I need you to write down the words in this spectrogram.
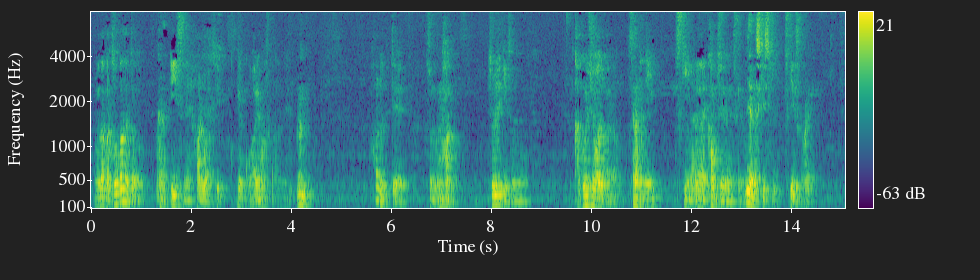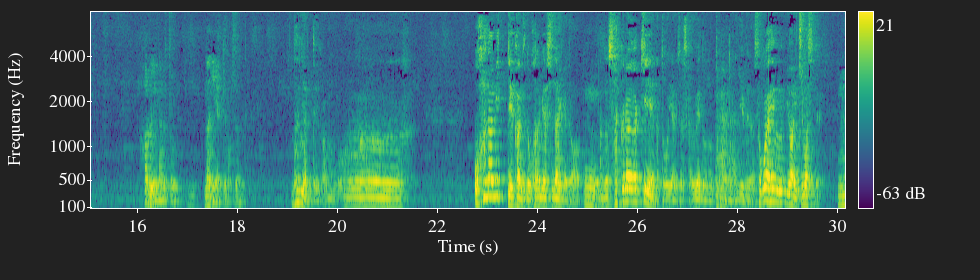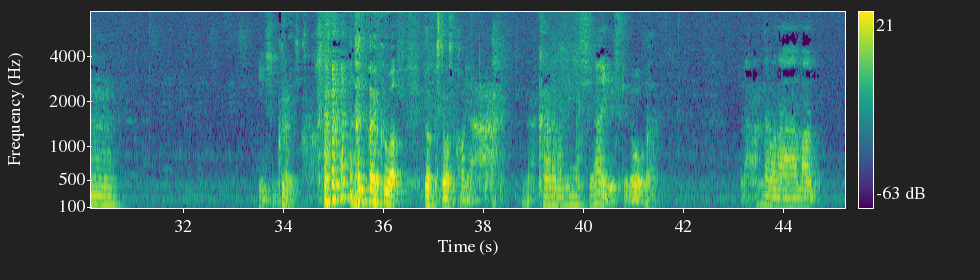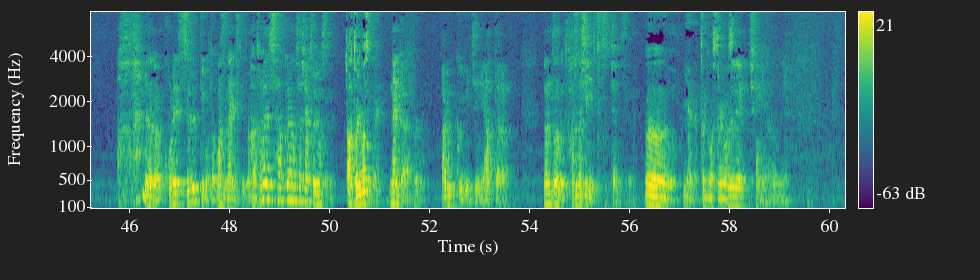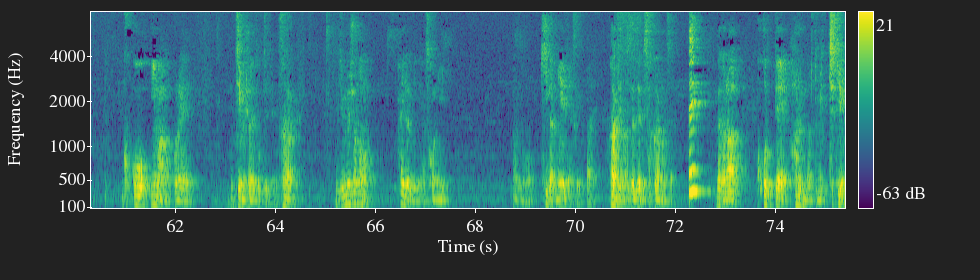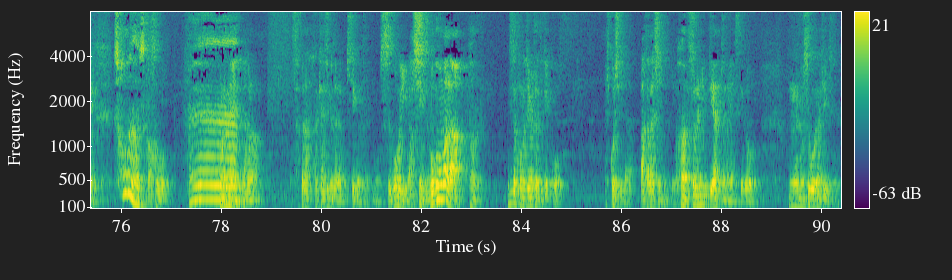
に。だからそう考えるとはい。いいですね。春は結結構ありますからね。うん。春ってそのまあ正直その花粉症あるからそんなに好きになれないかもしれないですけど、いや好き好き。好きですか、はい。春になると何やってます？何やってるか？もううーん。お花見っていう感じのお花見はしないけど、うん。あの桜が綺麗な通りあるじゃないですか。上野のところとか有名な、そこら辺は行きますね。うん。いいですね。ぐらいかな。何早くはやっぱしてます春いやーなかなか何もしないですけど、はなんだろうなまあ春だからこれするってことはまずないんですけど、はい。とりあえず桜の写真は撮りますよね。あ撮りますね。何か歩く道にあったらなんとなく恥ずかしいけど撮っちゃうんですよね。うん。いやいや撮ります撮りこれますでしかもねあのねここ今これ事務所で撮ってるじゃないですか、は事務所の入る時にあそこにあの木が見えるじゃないですかいっぱい、はい。実は全部桜なんですよ。え？だからここって春になるとめっちゃ綺麗なんですよ。そうなんですか？そう。へえこれねだから桜咲き始めたら来てください。もうすごいらしいんです。僕もまだはい。実はこの事務所って結構引っ越しが新しいんで、はい。それに出会ってないんですけどものすごいらしいですよ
